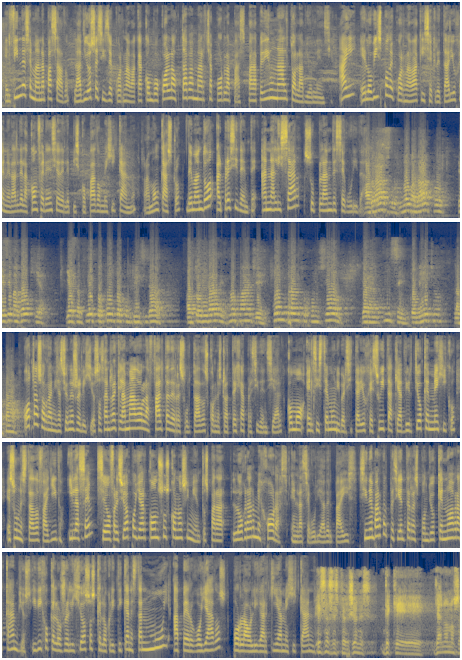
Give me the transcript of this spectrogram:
El fin de semana pasado, la diócesis de Cuernavaca convocó a la octava marcha por la paz para pedir un alto a la violencia. Ahí, el obispo de Cuernavaca y secretario general de la Conferencia del Episcopado Mexicano, Ramón Castro, demandó al presidente analizar su plan de seguridad. Abrazos, no balazos, es demagogia y hasta cierto punto complicidad. Autoridades, no fallen, cumplan su función, garanticen con ello la paz. Otras organizaciones religiosas han reclamado la falta de resultados con la estrategia presidencial, como el sistema universitario jesuita, que advirtió que México es un estado fallido. Y la SEM se ofreció a apoyar con sus conocimientos para lograr mejoras en la seguridad del país. Sin embargo, el presidente respondió que no habrá cambios y dijo que los religiosos que lo critican están muy apergollados por la oligarquía mexicana. Esas expresiones de que ya no nos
